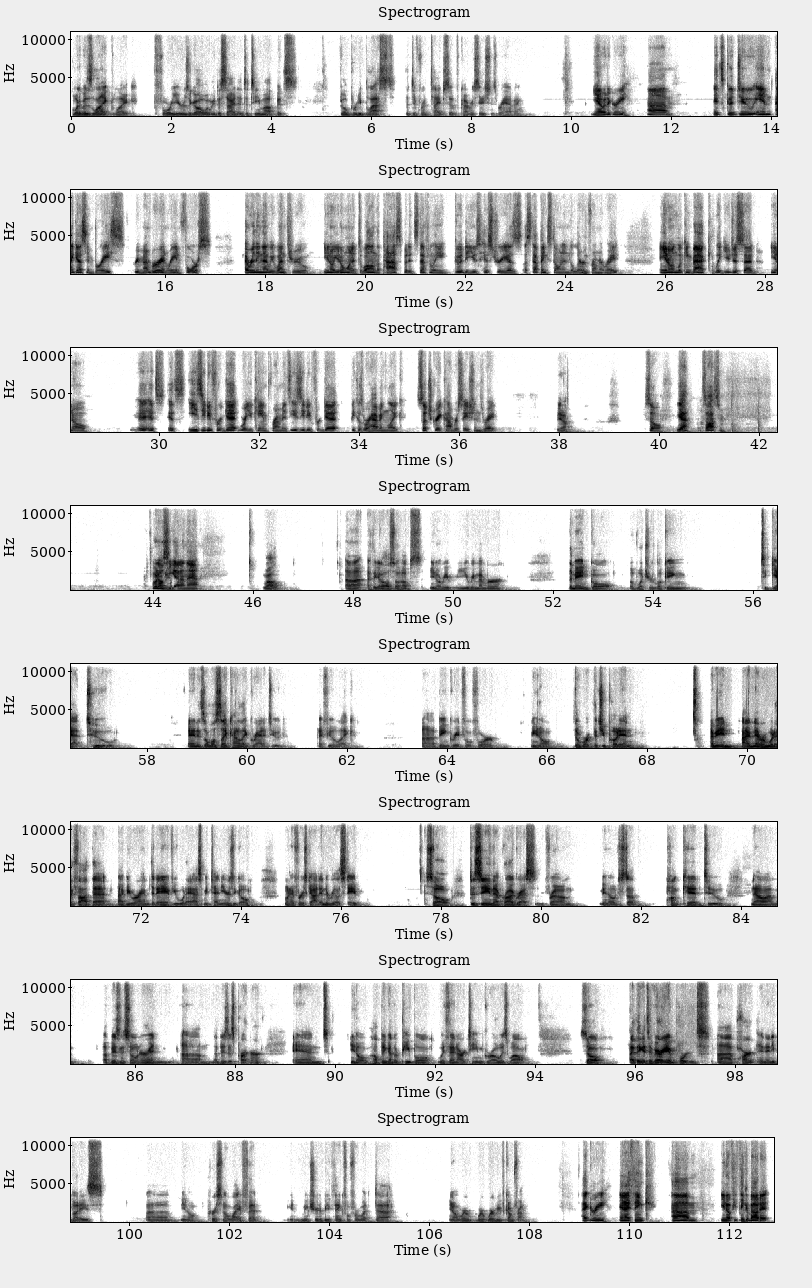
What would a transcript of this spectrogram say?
what it was like like four years ago when we decided to team up. It's feel pretty blessed the different types of conversations we're having. Yeah, I would agree. Um, it's good to, in I guess, embrace, remember, and reinforce everything that we went through. You know, you don't want to dwell on the past, but it's definitely good to use history as a stepping stone and to learn from it, right? And, you know, and looking back, like you just said, you know, it's it's easy to forget where you came from. It's easy to forget because we're having like such great conversations, right? yeah So yeah, it's awesome. What else you got on that? Well, uh, I think it also helps, you know, re- you remember the main goal of what you're looking to get to. And it's almost like kind of like gratitude, I feel like. Uh, being grateful for, you know, the work that you put in. I mean, I never would have thought that I'd be where I am today if you would have asked me 10 years ago when I first got into real estate. So just seeing that progress from, you know, just a punk kid to now I'm a business owner and um, a business partner and, you know, helping other people within our team grow as well. So I think it's a very important uh, part in anybody's, uh, you know, personal life that make sure to be thankful for what uh, you know where where where we've come from. I agree, and I think um, you know if you think about it,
